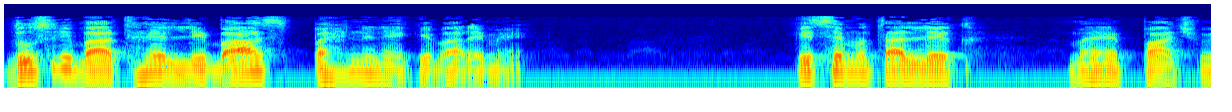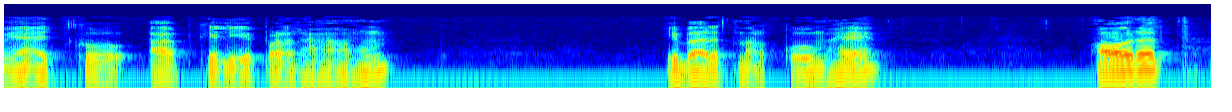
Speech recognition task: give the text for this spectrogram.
دوسری بات ہے لباس پہننے کے بارے میں۔ اس سے متعلق میں پانچویں آیت کو آپ کے لیے پڑھ رہا ہوں۔ عبارت مرقوم ہے۔ عورت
